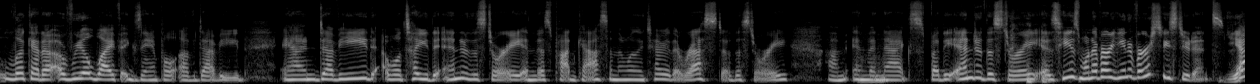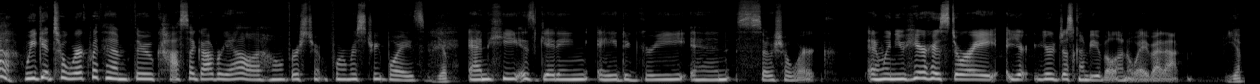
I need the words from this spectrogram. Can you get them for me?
look at a, a, real life example of David. And David will tell you the end of the story in this podcast, and then we'll tell you the rest of the story um, in the next. But the end of the story is he's one of our university students. Yeah. We get to work with him through Casa Gabriel, a home for st- former street boys. Yep. And he is getting a degree in social work. And when you hear his story, you're, you're just going to be blown away by that. Yep.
